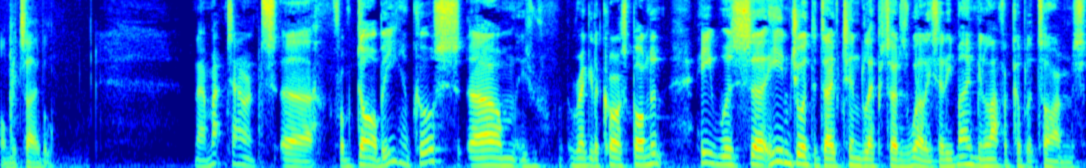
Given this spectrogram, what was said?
on the table. Now, Matt Tarrant uh, from Derby, of course, um, he's regular correspondent. He was uh, he enjoyed the Dave Tyndall episode as well. He said he made me laugh a couple of times.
